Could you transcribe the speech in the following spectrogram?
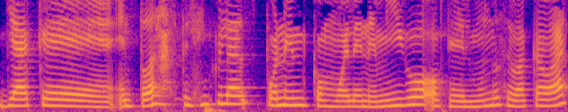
ya que en todas las películas ponen como el enemigo o que el mundo se va a acabar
